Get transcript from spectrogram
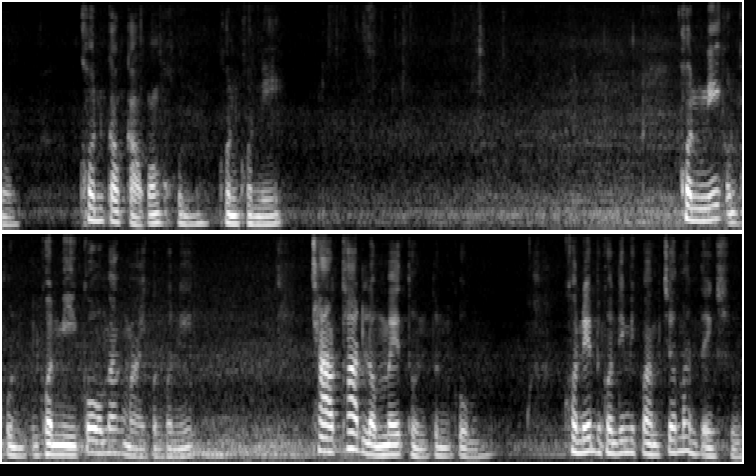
นูคนเก่าๆของคุณ คนคนนี้ คนนี้ของคุณเป็นคนมีโก้มากมายคนคนนี้ ชาวธาตุลมเมถุนตุนกลุ่ม คนนี้เป็นคนที่มีความเชื่อมั่นตัวเองสูง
